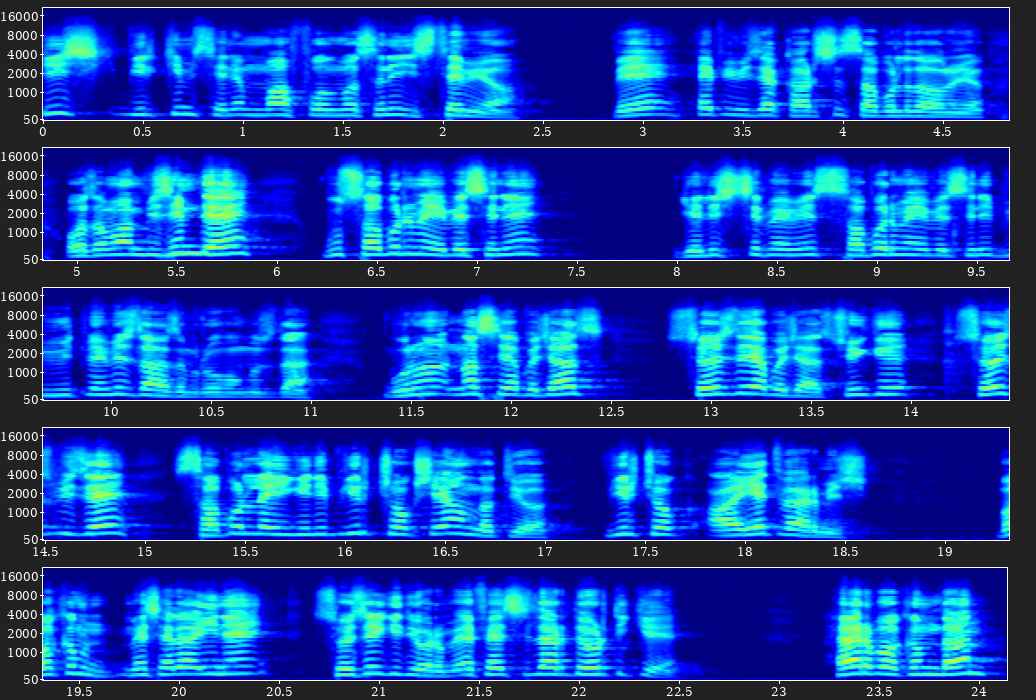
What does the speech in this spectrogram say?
Hiçbir kimsenin mahvolmasını istemiyor. Ve hepimize karşı sabırlı davranıyor. O zaman bizim de bu sabır meyvesini geliştirmemiz, sabır meyvesini büyütmemiz lazım ruhumuzda. Bunu nasıl yapacağız? Sözle yapacağız. Çünkü söz bize sabırla ilgili birçok şey anlatıyor. Birçok ayet vermiş. Bakın mesela yine söze gidiyorum. Efesliler 4.2. Her bakımdan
